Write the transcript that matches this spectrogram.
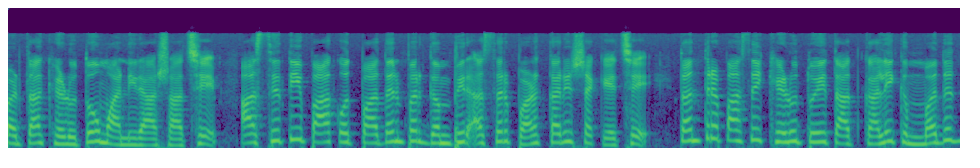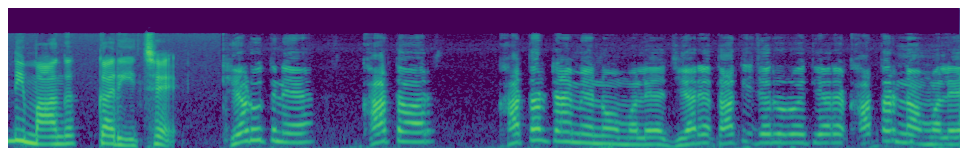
મળતા ખેડૂતોમાં નિરાશા છે. આ સ્થિતિ પાક ઉત્પાદન પર ગંભીર અસર પણ કરી શકે છે. તંત્ર પાસે ખેડૂતોએ તાત્કાલિક મદદની માંગ કરી છે. ખેડૂતને ખાતર ખાતર ટાઈમે ન મળે, જ્યારે તાતી જરૂર હોય ત્યારે ખાતર ન મળે,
